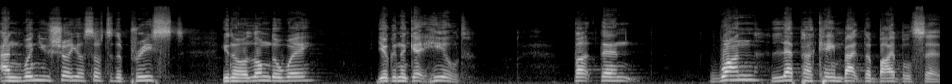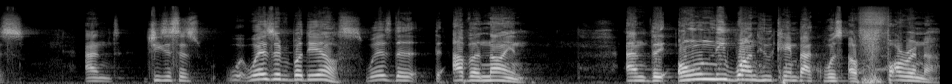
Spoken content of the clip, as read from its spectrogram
And when you show yourself to the priest, you know, along the way, you're going to get healed. But then one leper came back, the Bible says. And Jesus says, Where's everybody else? Where's the, the other nine? And the only one who came back was a foreigner.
